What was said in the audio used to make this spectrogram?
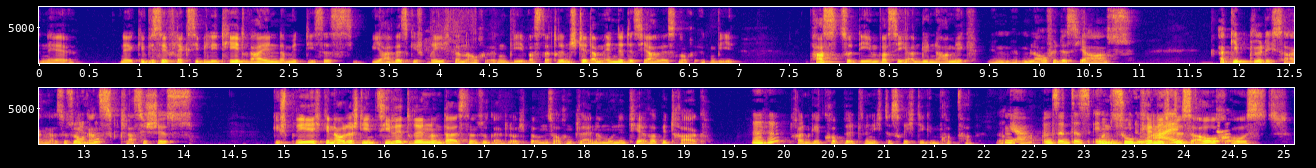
eine, eine gewisse Flexibilität rein, damit dieses Jahresgespräch dann auch irgendwie, was da drin steht, am Ende des Jahres noch irgendwie passt zu dem, was sich an Dynamik im, im Laufe des Jahres ergibt, würde ich sagen. Also so ein mhm. ganz klassisches Gespräch. Genau, da stehen Ziele drin und da ist dann sogar, glaube ich, bei uns auch ein kleiner monetärer Betrag mhm. dran gekoppelt, wenn ich das richtig im Kopf habe. Ja. ja. und sind das Und so kenne ich das auch aus,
